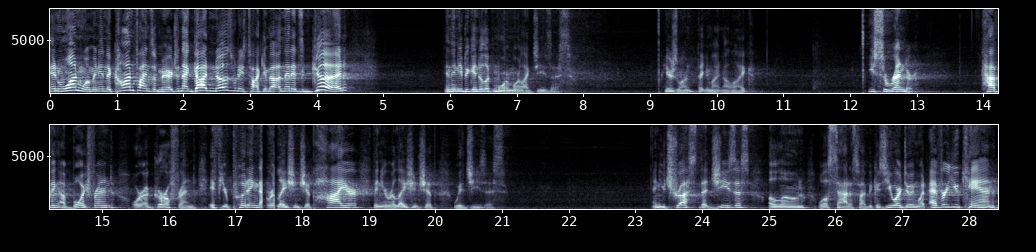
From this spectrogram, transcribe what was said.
and one woman in the confines of marriage, and that God knows what he's talking about, and that it's good. And then you begin to look more and more like Jesus. Here's one that you might not like you surrender having a boyfriend or a girlfriend if you're putting that relationship higher than your relationship with Jesus. And you trust that Jesus alone will satisfy because you are doing whatever you can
